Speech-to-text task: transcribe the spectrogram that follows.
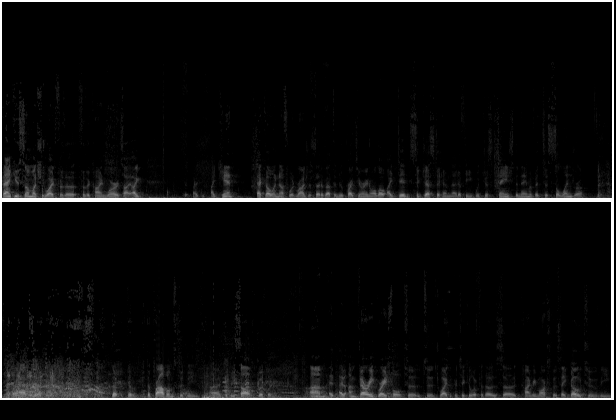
Thank you so much, Dwight, for the for the kind words. I, I, I can't echo enough what Roger said about the new criterion. Although I did suggest to him that if he would just change the name of it to Solyndra, perhaps the, the, the problems could be uh, could be solved quickly. Um, I, am very grateful to, to Dwight in particular for those uh, kind remarks because they go to the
